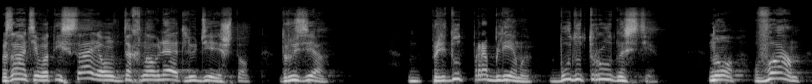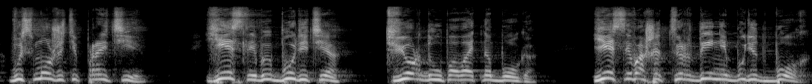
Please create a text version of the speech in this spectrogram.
Вы знаете, вот Исаия, он вдохновляет людей, что – Друзья, придут проблемы, будут трудности, но вам вы сможете пройти, если вы будете твердо уповать на Бога. Если вашей твердыней будет Бог,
